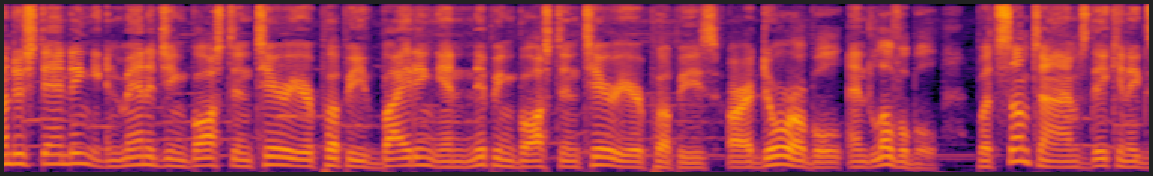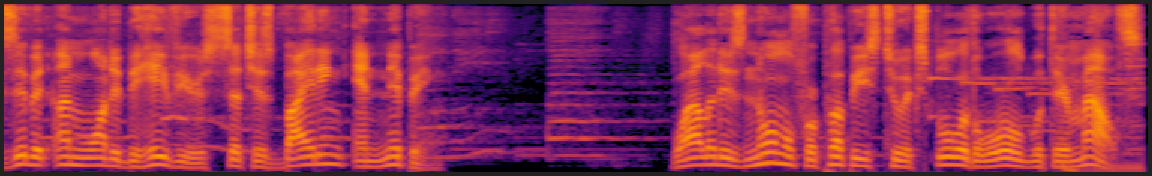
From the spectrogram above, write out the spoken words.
Understanding and managing Boston Terrier puppy biting and nipping Boston Terrier puppies are adorable and lovable, but sometimes they can exhibit unwanted behaviors such as biting and nipping. While it is normal for puppies to explore the world with their mouths,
